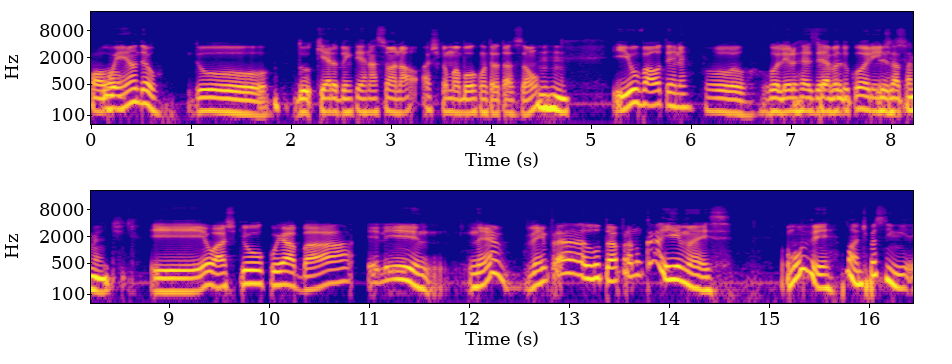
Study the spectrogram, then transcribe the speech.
Paulão. o Wendel, do, do, que era do Internacional, acho que é uma boa contratação. Uhum. E o Walter, né? O goleiro reserva do Corinthians. Exatamente. E eu acho que o Cuiabá, ele, né, vem pra lutar pra não cair, mas vamos ver. Mano, tipo assim,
